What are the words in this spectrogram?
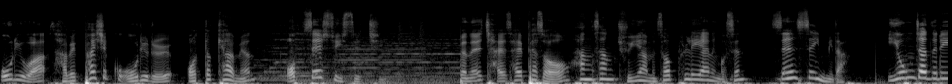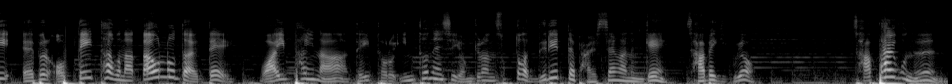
오류와 489 오류를 어떻게 하면 없앨 수 있을지 면을 잘 살펴서 항상 주의하면서 플레이하는 것은 센스입니다. 이용자들이 앱을 업데이트하거나 다운로드할 때 와이파이나 데이터로 인터넷에 연결하는 속도가 느릴 때 발생하는 게 400이고요. 489는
